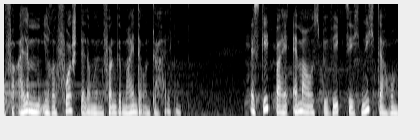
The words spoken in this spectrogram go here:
und vor allem ihre Vorstellungen von Gemeinde unterhalten. Es geht bei Emmaus bewegt sich nicht darum,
